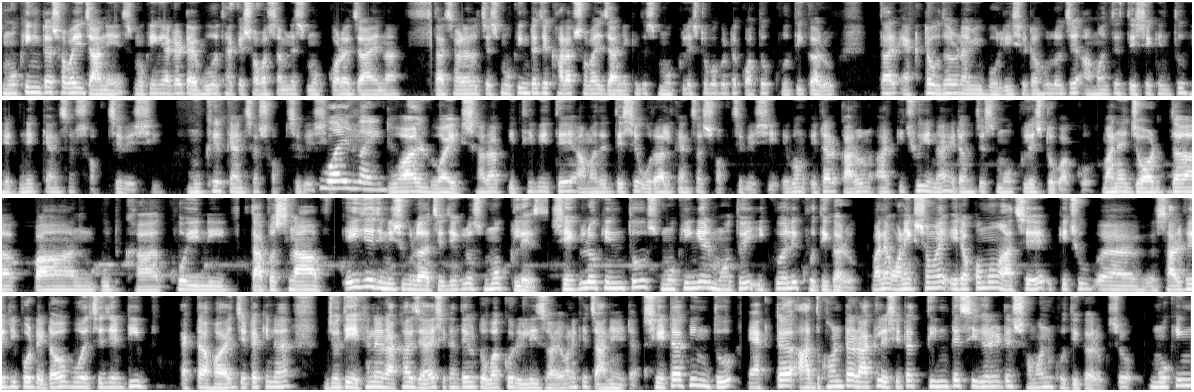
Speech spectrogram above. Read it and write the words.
স্মোকিংটা সবাই জানে, স্মোকিং একটা ট্যাবুও থাকে, সবার সামনে স্মোক করা যায় না। তাছাড়া হচ্ছে স্মোকিংটা যে খারাপ সবাই জানে, কিন্তু স্মোকলেস টোবাকোটা কত ক্ষতিকারক, তার একটা উদাহরণ আমি বলি, সেটা হলো যে আমাদের দেশে কিন্তু হেডনেক ক্যান্সার সবচেয়ে বেশি। মুখের ক্যান্সার সবচেয়ে বেশি। ওয়ার্ল্ড ওয়াইড ওয়ার্ল্ড ওয়াইড সারা পৃথিবীতে আমাদের দেশে ওরাল ক্যান্সার সবচেয়ে বেশি। এবং এটার কারণ আর কিছুই না এটা হচ্ছে স্মোকলেস টোবাকো মানে জর্দা পান গুটখা খৈনি তারপর স্নাফ এই যে জিনিসগুলো আছে যেগুলো স্মোকলেস সেগুলো কিন্তু স্মোকিং এর মতোই ইকুয়ালি ক্ষতিকারক। মানে অনেক সময় এরকমও আছে কিছু সার্ভে রিপোর্ট এটাও বলছে যে ডিপ একটা হয় যেটা কিনা যদি এখানে রাখা যায়, সেখান থেকে টোবাকো রিলিজ হয়, অনেকে জানে এটা। সেটা কিন্তু একটা আধ ঘণ্টা রাখলে সেটা তিনটে সিগারেটের সমান ক্ষতিকারক। সো স্মোকিং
